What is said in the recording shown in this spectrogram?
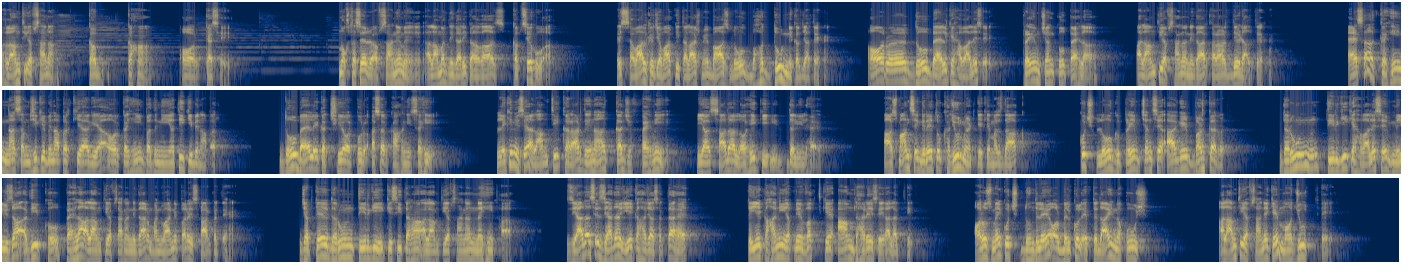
अलामती अफसाना कब, कहाँ और कैसे? मुख्तसर अफसाने में अलामत निगारी का आगाज़ कब से हुआ? इस सवाल के जवाब की तलाश में बाज़ लोग बहुत दूर निकल जाते हैं और दो बैल के हवाले से प्रेमचंद को पहला अलामती अफसाना निगार करार दे डालते हैं। ऐसा कहीं ना समझी की बिना पर किया गया और कहीं बदनीयती की बिना पर। दो बैल एक अच्छी और पुर असर कहानी सही। लेकिन इसे अलामती करार देना कज फहमी या सादा लोहे की दलील है। आसमान से गिरे तो खजूर में अटके के मजदाक। कुछ लोग प्रेमचंद से आगे बढ़कर दरून तीरगी के हवाले से मिर्ज़ा अदीब को पहला अलामती अफसाना निगार मनवाने पर इसरार करते हैं। जबकि दरून तीरगी किसी तरह अलामती अफसाना नहीं था। ज़्यादा से ज़्यादा ये कहा जा सकता है कि ये कहानी अपने वक्त के आम धारे से अलग थी और उसमें कुछ धुंधले और बिल्कुल इब्तदाई नकूश अलामती अफसाने के मौजूद थे।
